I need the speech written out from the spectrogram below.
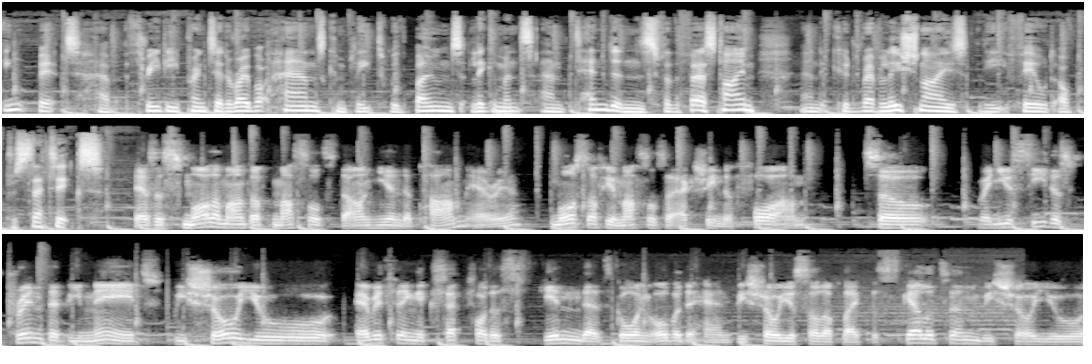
Inkbit have 3D printed a robot hand complete with bones, ligaments, and tendons for the first time, and it could revolutionize the field of prosthetics. There's a small amount of muscles down here in the palm area. Most of your muscles are actually in the forearm. So when you see this print that we made, we show you everything except for the skin that's going over the hand. We show you sort of like the skeleton, we show you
